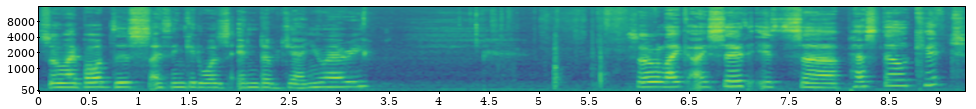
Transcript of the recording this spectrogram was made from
So I bought this, I think it was end of January. So like I said, it's a pastel kit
